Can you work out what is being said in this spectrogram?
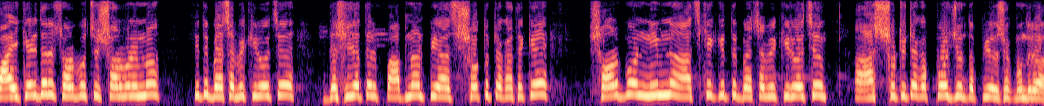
পাইকারি দরে সর্বোচ্চ সর্বনিম্ন কিন্তু বেচা বিক্রি রয়েছে। দেশি জাতের পাবনার পেঁয়াজ সত্তর টাকা থেকে সর্বনিম্ন আজকে কিন্তু বেচা বিক্রি রয়েছে আটষট্টি টাকা পর্যন্ত, প্রিয় দর্শক বন্ধুরা।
